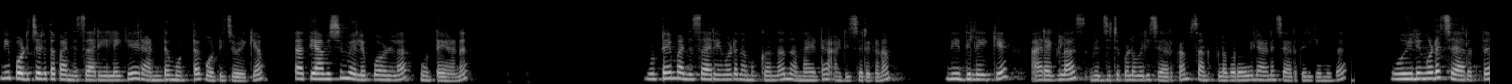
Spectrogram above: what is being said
ഇനി പൊടിച്ചെടുത്ത പഞ്ചസാരയിലേക്ക് രണ്ട് മുട്ട പൊട്ടിച്ചൊഴിക്കാം. ഇത് അത്യാവശ്യം വലുപ്പമുള്ള മുട്ടയാണ്. മുട്ടയും പഞ്ചസാരയും കൂടെ നമുക്കൊന്ന് നന്നായിട്ട് അടിച്ചെടുക്കണം. ഇനി ഇതിലേക്ക് അര ഗ്ലാസ് വെജിറ്റബിൾ ഓയിൽ ചേർക്കാം. സൺഫ്ലവർ ഓയിലാണ് ചേർത്തിരിക്കുന്നത്. ഓയിലും കൂടെ ചേർത്ത്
